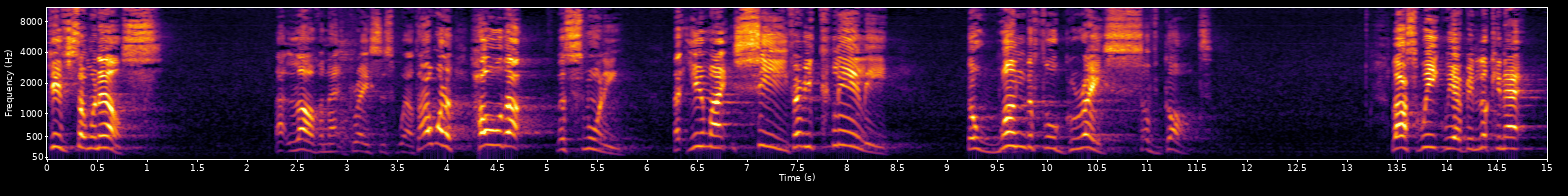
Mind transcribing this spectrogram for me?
give someone else that love and that grace as well. So I want to hold up this morning that you might see very clearly the wonderful grace of God. Last week we have been looking at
